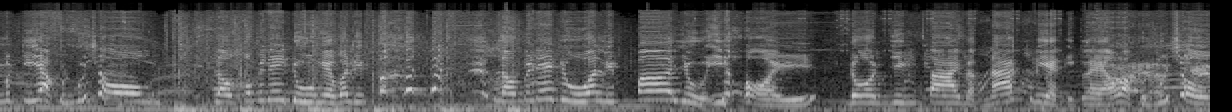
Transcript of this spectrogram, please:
เมื่อกี้อะคุณผู้ชม เราก็ไม่ได้ดูไงว่าลิปเปอร์เราไม่ได้ดูว่าลิปเปอร์อยู่อีหอย โดนยิงตายแบบน่าเกลียดอีกแล้วอะคุณผู้ชม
